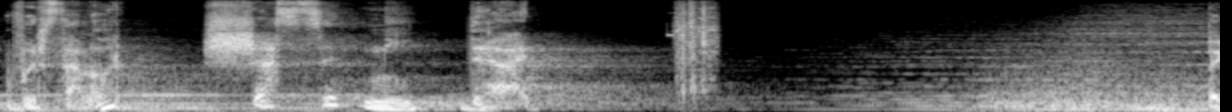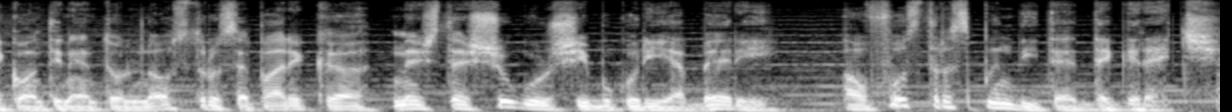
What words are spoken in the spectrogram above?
Vârsta lor? 6000 de ani. Pe continentul nostru se pare că meșteșugul și bucuria berii au fost răspândite de greci.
